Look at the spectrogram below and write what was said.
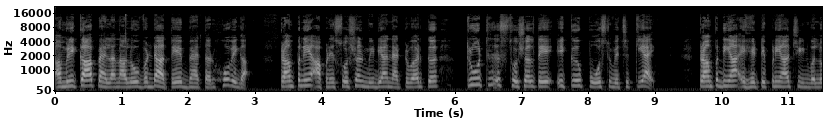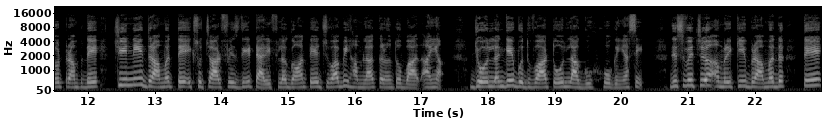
ਅਮਰੀਕਾ ਪਹਿਲਾਂ ਨਾਲੋਂ ਵੱਡਾ ਤੇ ਬਿਹਤਰ ਹੋਵੇਗਾ। ਟਰੰਪ ਨੇ ਆਪਣੇ social media network Truth Social ਤੇ ਇੱਕ ਪੋਸਟ ਵਿੱਚ ਕਿਹਾ ਹੈ। ਟਰੰਪ ਦੀਆਂ ਇਹ ਟਿੱਪਣੀਆਂ ਚੀਨ ਵੱਲੋਂ ਟਰੰਪ ਦੇ ਚੀਨੀ ਦਰਾਮਦ ਤੇ 104% ਦੀ ਟੈਰਿਫ ਲਗਾਉਣ ਤੇ ਜਵਾਬੀ ਹਮਲਾ ਕਰਨ ਤੋਂ ਬਾਅਦ ਆਈਆਂ, ਜੋ ਲੰਗੇ ਬੁੱਧਵਾਰ ਤੋਂ ਲਾਗੂ ਹੋ ਗਈਆਂ ਸੀ, ਜਿਸ ਵਿੱਚ ਅਮਰੀਕੀ ਬਰਾਮਦ ਤੇ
